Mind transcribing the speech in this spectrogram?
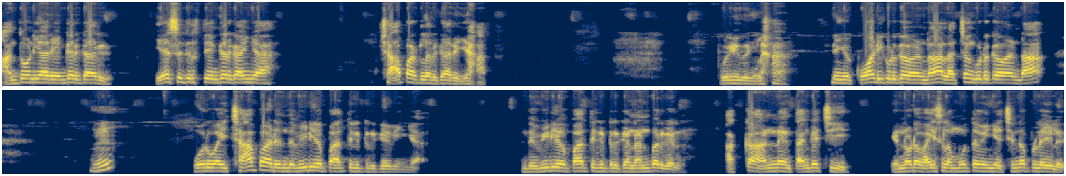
அந்தோனியார் எங்க இருக்காரு? இயேசு கிறிஸ்து எங்க இருக்காங்க? சாப்பாட்டுல இருக்காருயா புரியுதுங்களா? நீங்க கோடி கொடுக்க வேண்டாம் லட்சம் கொடுக்க வேண்டாம். ம்? ஒரு வாய் சாப்பாடு இந்த வீடியோ பார்த்துக்கிட்டு இருக்கவீங்க. இந்த வீடியோ பார்த்துக்கிட்டு இருக்க நண்பர்கள் அக்கா அண்ணன் தங்கச்சி என்னோட வயசுல மூத்தவங்க சின்ன பிள்ளைகளு.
